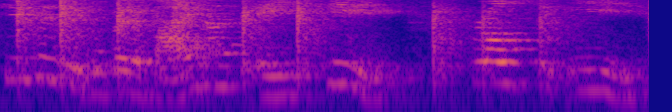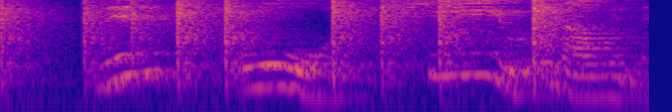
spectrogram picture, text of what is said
t 세제곱에 마이너스 at 플러스 2는 5t 이렇게 나오겠네.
